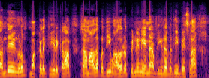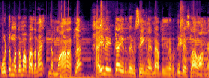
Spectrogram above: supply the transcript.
சந்தேகங்களும் மக்களுக்கு இருக்கலாம். நாம் அதை பற்றியும் அதோட பின்னணி என்ன அப்படிங்கிறத பற்றியும் பேசலாம். ஒட்டுமொத்தமாக பார்த்தோன்னா இந்த மாநாட்டில் ஹை ஹைலைட்டாக இருந்த விஷயங்கள் என்ன அப்படிங்கிறத பற்றி பேசலாம். வாங்க.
